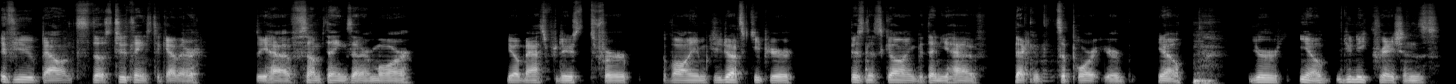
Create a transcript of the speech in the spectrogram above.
if you balance those two things together, so you have some things that are more, you know, mass produced for volume because you do have to keep your business going, but then you have that can support your, you know, your you know unique creations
